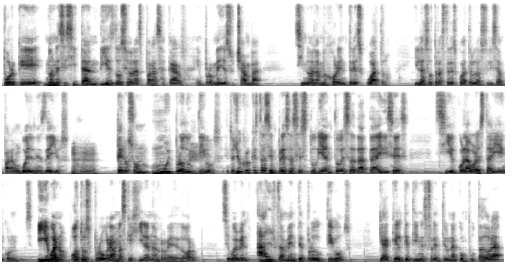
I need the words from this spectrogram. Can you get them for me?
porque no necesitan 10, 12 horas para sacar en promedio su chamba, sino a lo mejor en 3, 4. Y las otras 3, 4 las utilizan para un wellness de ellos. Pero son muy productivos. Entonces yo creo que estas empresas estudian toda esa data y dices, si el colaborador está bien con... Y bueno, otros programas que giran alrededor se vuelven altamente productivos que aquel que tienes frente a una computadora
